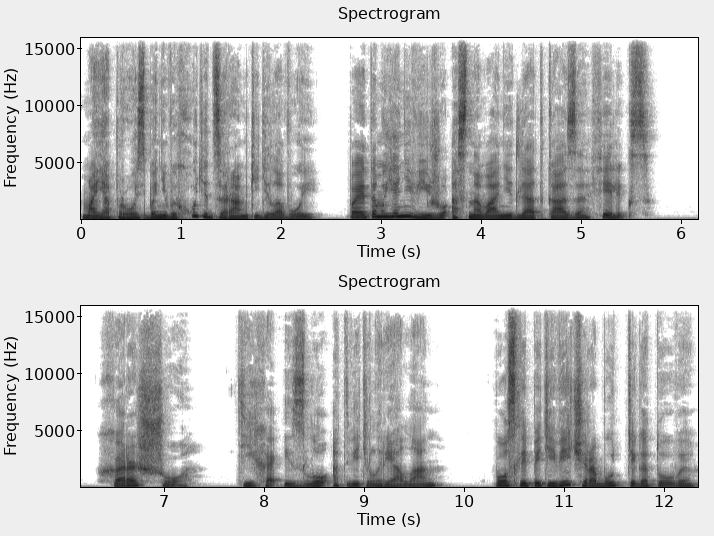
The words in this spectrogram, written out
Моя просьба не выходит за рамки деловой, поэтому я не вижу оснований для отказа, Феликс». «Хорошо», – тихо и зло ответил Риолан. «После пяти вечера будьте готовы».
